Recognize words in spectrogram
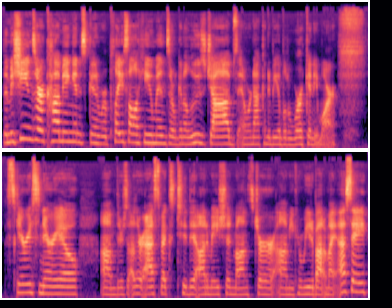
the machines are coming and it's going to replace all humans, and we're going to lose jobs, and we're not going to be able to work anymore scary scenario. Um, there's other aspects to the automation monster um, you can read about it in my essay.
